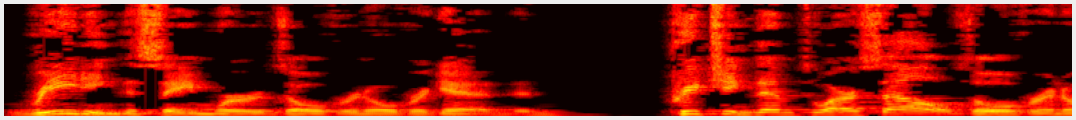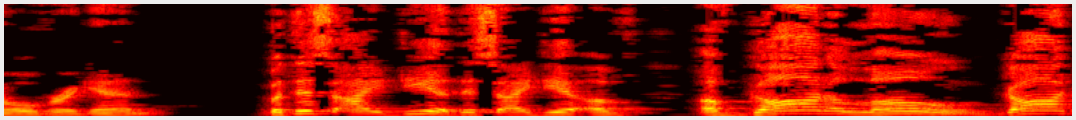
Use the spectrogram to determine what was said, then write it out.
Reading the same words over and over again and preaching them to ourselves over and over again. But this idea, this idea of, of God alone, God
